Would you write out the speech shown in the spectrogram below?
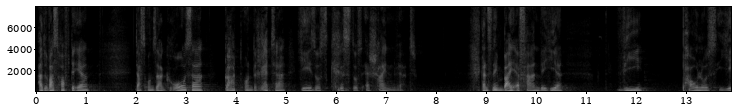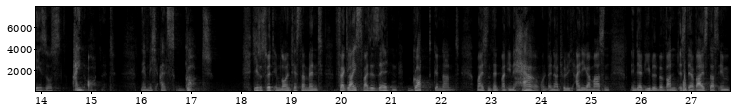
Also was hoffte er? Dass unser großer Gott und Retter Jesus Christus erscheinen wird. Ganz nebenbei erfahren wir hier, wie Paulus Jesus einordnet, nämlich als Gott. Jesus wird im Neuen Testament vergleichsweise selten Gott genannt. Meistens nennt man ihn Herr. Und wenn natürlich einigermaßen in der Bibel bewandt ist, der weiß, dass im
